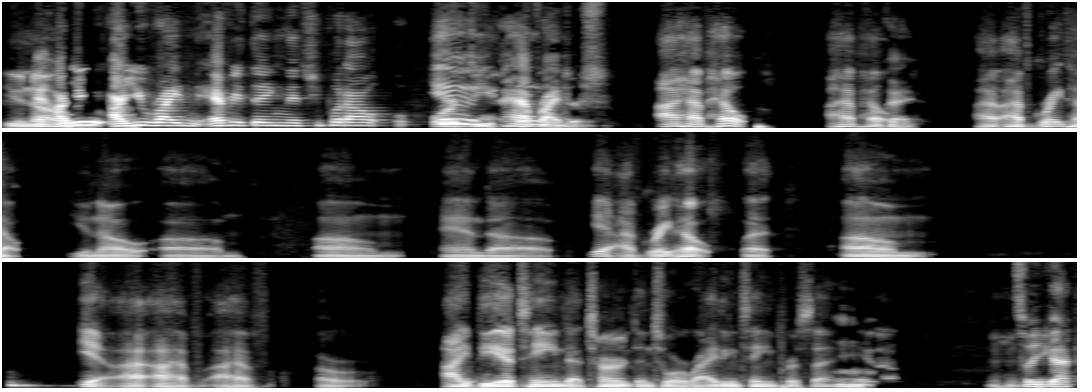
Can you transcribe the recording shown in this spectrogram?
You know, and are you are you writing everything that you put out, or yeah, do you have yeah. writers? I have help. I have help. Okay, I, I have great help. You know, um, um, and uh, yeah, I have great help. But um, yeah, I, I have I have a idea team that turned into a writing team per se. Mm-hmm. You know? mm-hmm. So you got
